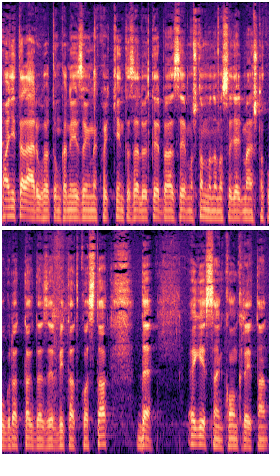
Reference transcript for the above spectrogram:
Annyit elárulhatunk a nézőinknek, hogy kint az előtérben azért most nem mondom azt, hogy egymásnak ugrottak, de azért vitatkoztak, de egészen konkrétan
